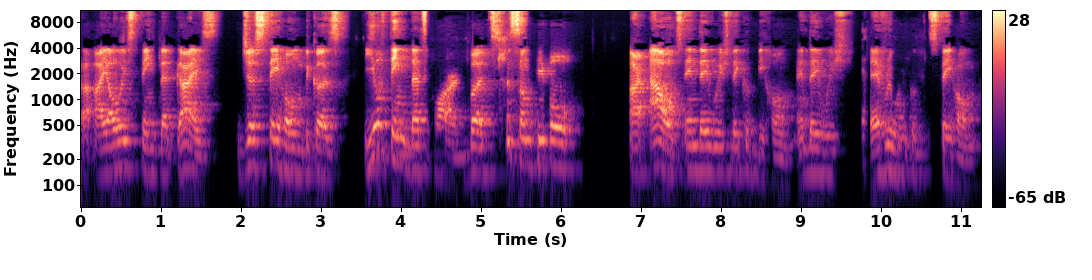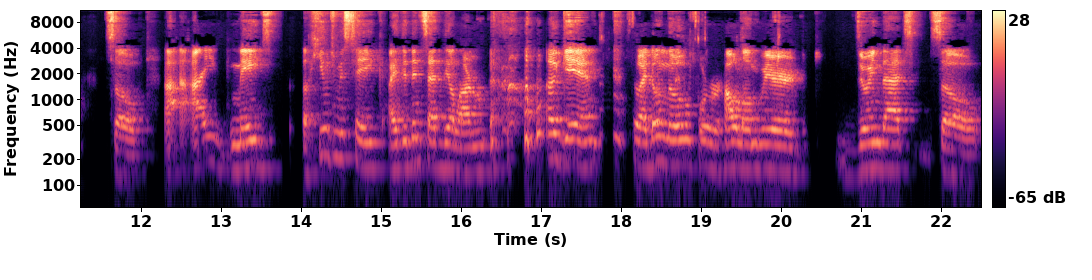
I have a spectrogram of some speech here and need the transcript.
I always think that guys just stay home because you think that's hard, but some people are out and they wish they could be home and they wish everyone could stay home. So I, I made a huge mistake. I didn't set the alarm again. So I don't know for how long we're doing that. So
